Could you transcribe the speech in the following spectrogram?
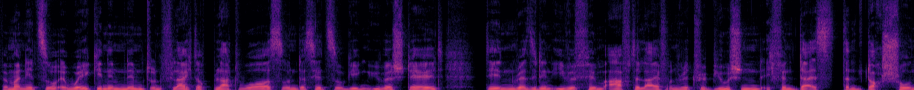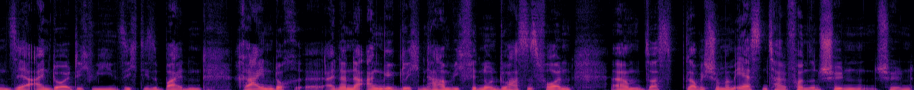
wenn man jetzt so Awakening nimmt und vielleicht auch Blood Wars und das jetzt so gegenüberstellt, den Resident Evil Film Afterlife und Retribution, ich finde, da ist dann doch schon sehr eindeutig, wie sich diese beiden Reihen doch äh, einander angeglichen haben, wie ich finde. Und du hast es vorhin, ähm, du hast, glaube ich, schon beim ersten Teil von so einem schönen, schönen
